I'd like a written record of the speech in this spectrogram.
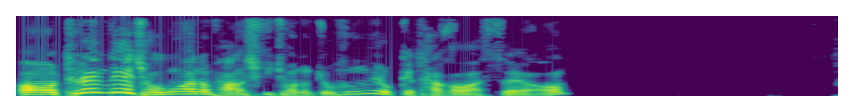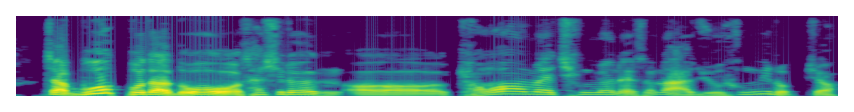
어, 트렌드에 적응하는 방식이 저는 좀 흥미롭게 다가왔어요. 자, 무엇보다도 사실은, 어, 경험의 측면에서는 아주 흥미롭죠.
